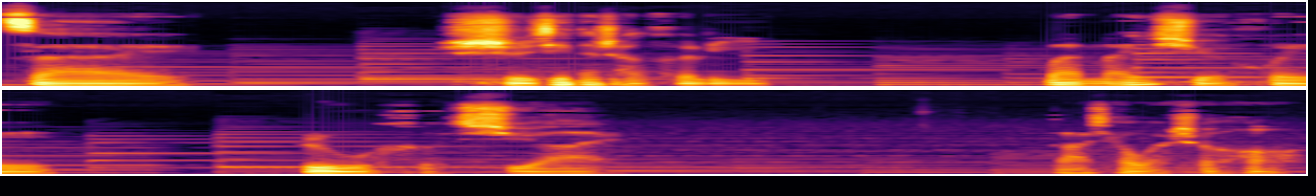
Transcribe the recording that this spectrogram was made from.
在时间的长河里，慢慢学会如何去爱。大家晚上好，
